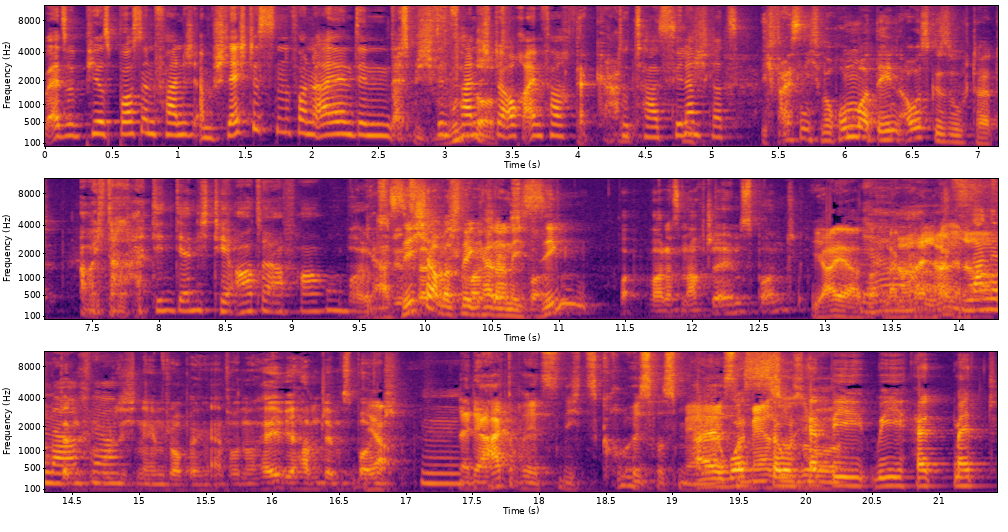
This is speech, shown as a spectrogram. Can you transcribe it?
Also Pierce Brosnan fand ich am schlechtesten von allen. Den, den fand ich da auch einfach total fehl am. Platz. Ich weiß nicht, warum man den ausgesucht hat. Aber ich dachte, hat den der nicht Theatererfahrung? Ja, sicher, aber deswegen kann er nicht singen. War, war das nach James Bond? Ja, ja, aber Ja, lange. lange nach. lange Dann nach, ja. vermutlich Name-Dropping. Einfach nur, hey, wir haben James Bond. Ja. Na, der hat doch jetzt nichts Größeres mehr. I ist was mehr so, happy we had met.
